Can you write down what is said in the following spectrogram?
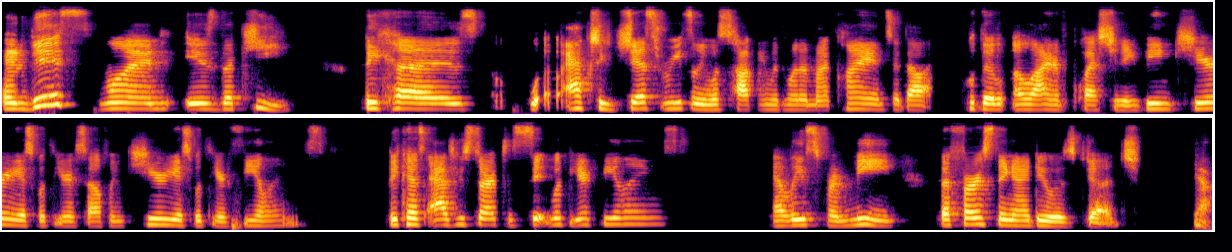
And this one is the key because actually just recently was talking with one of my clients about the, a line of questioning, being curious with yourself and curious with your feelings. Because as you start to sit with your feelings, at least for me, the first thing I do is judge. Yeah.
